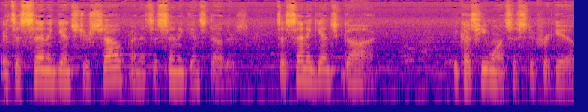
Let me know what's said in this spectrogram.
It's a sin against yourself and it's a sin against others. It's a sin against God because He wants us to forgive.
